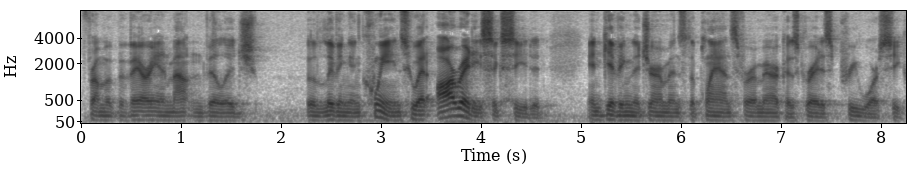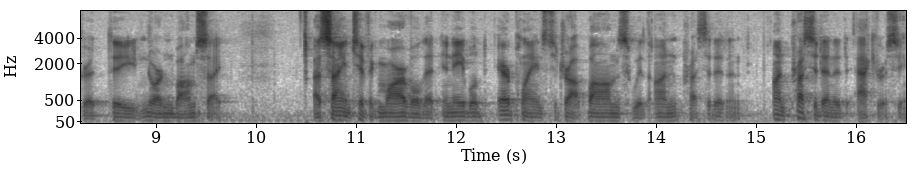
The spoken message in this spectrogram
from a Bavarian mountain village uh, living in Queens, who had already succeeded in giving the Germans the plans for America's greatest pre war secret, the Norden bombsight, a scientific marvel that enabled airplanes to drop bombs with unprecedented, unprecedented accuracy.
